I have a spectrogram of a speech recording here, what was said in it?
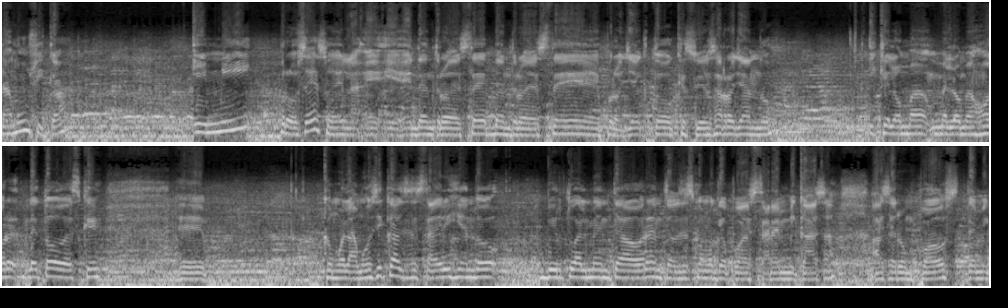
la música y mi proceso en la, eh, eh, dentro, de este, dentro de este proyecto que estoy desarrollando y que lo, lo mejor de todo es que eh, como la música se está dirigiendo virtualmente ahora, entonces como que puedo estar en mi casa, hacer un post de mi,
